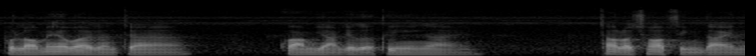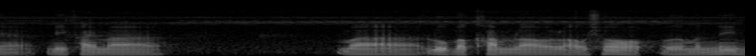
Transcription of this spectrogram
พวกเราไม่ว่าจะความอยากจะเกิดขึ้นง่าย ๆ ถ้าเราชอบสิ่งใดเนี่ย มีใครมามารูปมาคำเราเราชอบ เออมันนิ่ม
